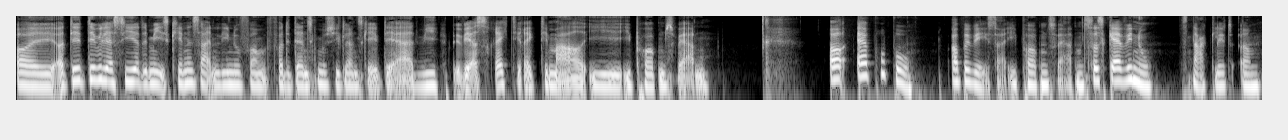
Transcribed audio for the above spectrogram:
og, øh, og det, det vil jeg sige er det mest kendetegn lige nu for, for det danske musiklandskab, det er, at vi bevæger os rigtig, rigtig meget i, i poppens verden. Og apropos at bevæge sig i poppens verden, så skal vi nu snakke lidt om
